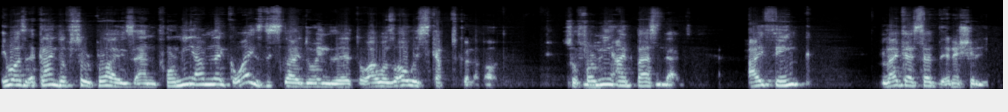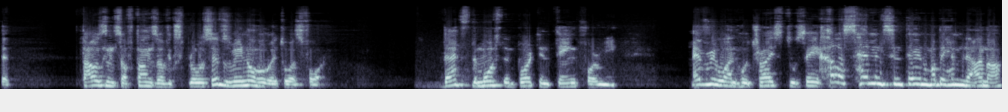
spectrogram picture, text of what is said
It was a kind of surprise. And for me, I'm like, why is this guy doing that? I was always skeptical about it. So for mm-hmm. me, I'm past that. I think, like I said initially, that thousands of tons of explosives, we know who it was for. That's the most important thing for me Everyone who tries to say, خلص هي من سنتين وما بيهمني أنا,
